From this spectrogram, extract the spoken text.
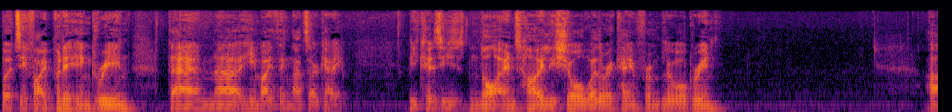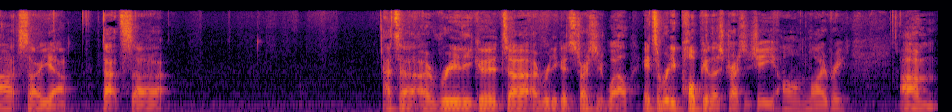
but if I put it in green, then uh, he might think that's okay because he's not entirely sure whether it came from blue or green. Uh, so yeah, that's uh, that's a, a really good uh, a really good strategy. Well, it's a really popular strategy on library. Um,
